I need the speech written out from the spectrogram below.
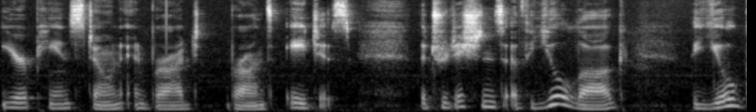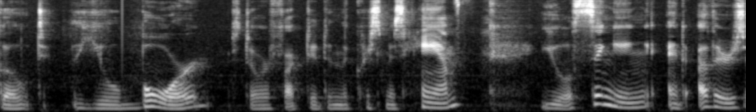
European Stone and Bronze Ages. The traditions of the Yule log, The Yule goat, the Yule boar, still reflected in the Christmas ham, Yule singing, and others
